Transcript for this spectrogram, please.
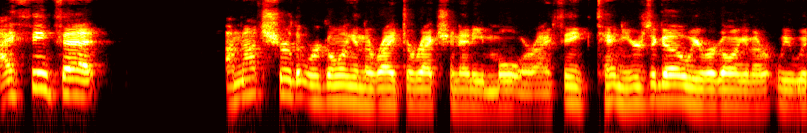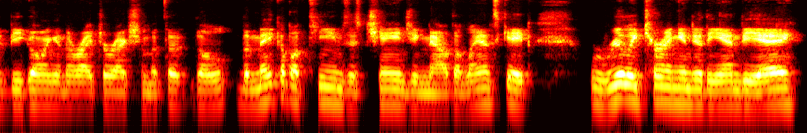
I think that I'm not sure that we're going in the right direction anymore. I think 10 years ago we were going in the we would be going in the right direction, but the the, the makeup of teams is changing now. The landscape we're really turning into the NBA.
